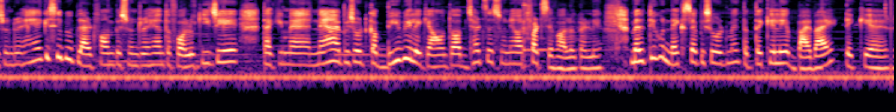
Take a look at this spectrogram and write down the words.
पे सुन रहे हैं या किसी भी प्लेटफॉर्म पे सुन रहे हैं तो फॉलो कीजिए ताकि मैं नया एपिसोड कभी भी लेके आऊँ तो आप झट से सुने और फट से फॉलो कर लें। मिलती हूँ नेक्स्ट एपिसोड में, तब तक के लिए बाय बाय टेक केयर।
